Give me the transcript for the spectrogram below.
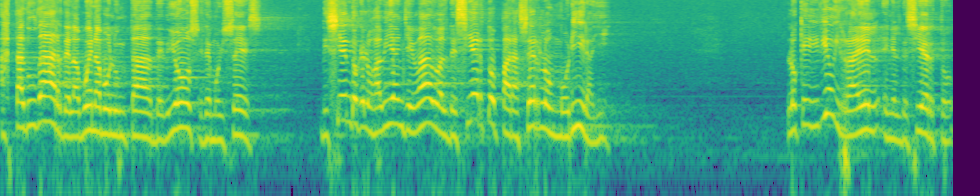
hasta dudar de la buena voluntad de Dios y de Moisés, diciendo que los habían llevado al desierto para hacerlos morir allí. Lo que vivió Israel en el desierto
